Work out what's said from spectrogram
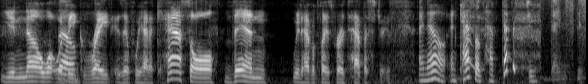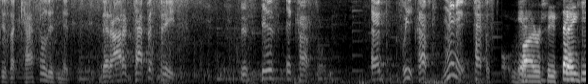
You know what would be great is if we had a castle, then we'd have a place for our tapestries. I know. And castles have tapestries. This, this is a castle, isn't it? There are tapestries. This is a castle. And we have many tapestries. Yes, Virusy, thank thank, you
